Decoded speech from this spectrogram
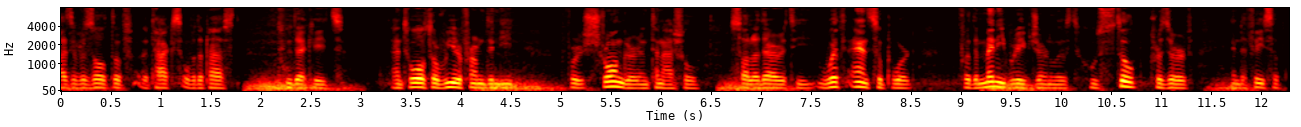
as a result of attacks over the past two decades, and to also reaffirm the need for stronger international solidarity with and support for the many brave journalists who still preserve in the face of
